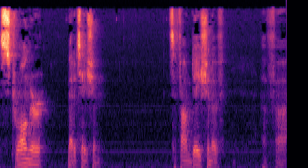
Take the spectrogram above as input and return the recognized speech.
stronger meditation. It's a foundation of, of uh,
